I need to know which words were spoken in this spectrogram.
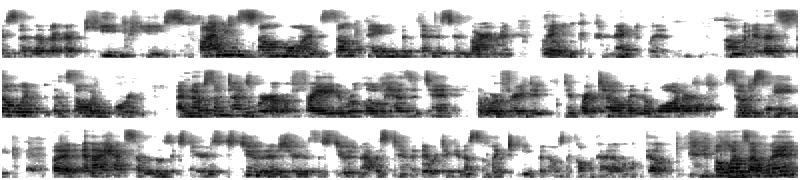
is another a key piece. Finding someone, something within this environment that you can connect with, um, and that's so that's so important. I know sometimes we're afraid or we're a little hesitant. We're afraid to dip our toe in the water, so to speak. But and I had some of those experiences too that I shared as a student. I was timid. They were taking us to Lake Geneva, and I was like, oh my God, I don't want to go. But once I went,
